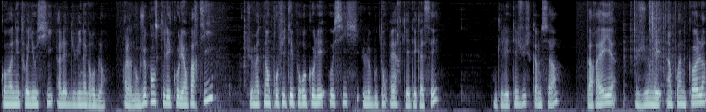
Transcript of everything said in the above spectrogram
qu'on va nettoyer aussi à l'aide du vinaigre blanc. Voilà, donc je pense qu'il est collé en partie. Je vais maintenant profiter pour recoller aussi le bouton R qui a été cassé. Donc il était juste comme ça. Pareil, je mets un point de colle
